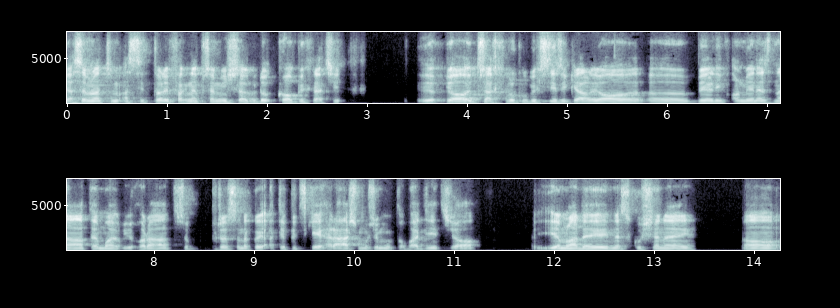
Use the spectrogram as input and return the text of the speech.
Já jsem nad tím asi tolik fakt nepřemýšlel, kdo, koho bych radši. Jo, jo, třeba chvilku bych si říkal, jo, uh, on mě nezná, to je moje výhoda, třeba, protože jsem takový atypický hráč, může mu to vadit, jo. Je mladý, neskušený, no,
